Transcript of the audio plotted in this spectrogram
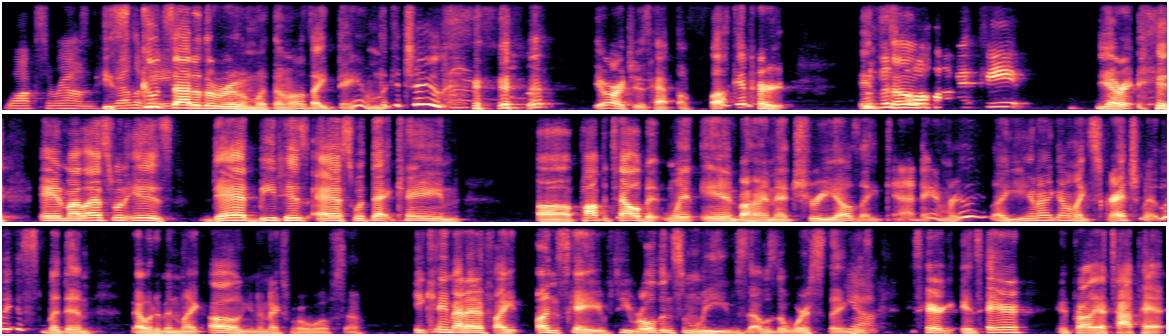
Walks around. he releve. scoots out of the room with them. I was like, damn, look at you. Your archers have to fucking hurt. With And his so, little hobbit feet. yeah, right. and my last one is Dad beat his ass with that cane. Uh, Papa Talbot went in behind that tree. I was like, God damn, really? Like, you're not gonna like scratch him at least? But then that would have been like, oh, you know, next werewolf. So he came out of that fight unscathed. He rolled in some leaves. That was the worst thing. His, his hair, his hair, and probably a top hat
